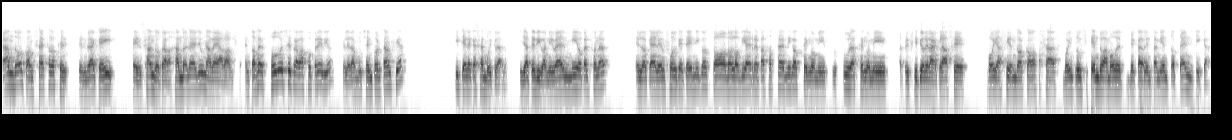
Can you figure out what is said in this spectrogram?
dando conceptos los que tendrá que ir pensando, trabajando en ello una vez avance. Entonces, todo ese trabajo previo se le da mucha importancia y tiene que ser muy claro. Y ya te digo, a nivel mío personal, en lo que es el enfoque técnico, todos los días hay repasos técnicos, tengo mis estructuras, tengo mi, al principio de la clase voy haciendo cosas, voy introduciendo a modo de, calentamiento técnicas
